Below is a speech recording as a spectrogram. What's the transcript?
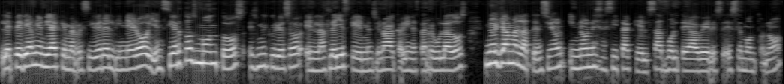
le pedí a mi amiga que me recibiera el dinero y en ciertos montos, es muy curioso, en las leyes que mencionaba Karina están regulados, no llaman la atención y no necesita que el SAT voltee a ver ese, monto, ¿no?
